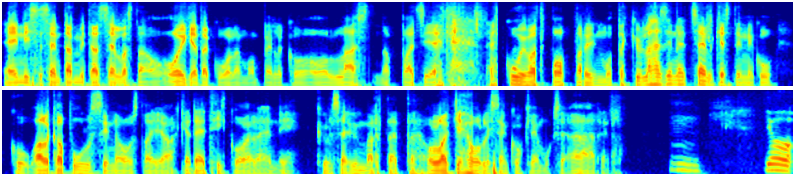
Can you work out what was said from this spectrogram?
Ei niissä sentään mitään sellaista oikeaa kuoleman pelkoa ole läsnä, paitsi ehkä ne kuivat popparit, mutta kyllähän sinne selkeästi niin kun, kun alkaa pulssi nousta ja kädet hikoilee, niin kyllä se ymmärtää, että ollaan kehollisen kokemuksen äärellä. Mm. Joo,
